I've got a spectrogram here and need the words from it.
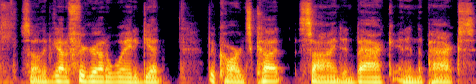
so they've got to figure out a way to get the cards cut, signed, and back and in the packs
